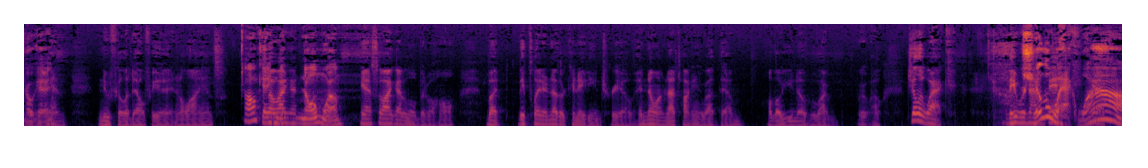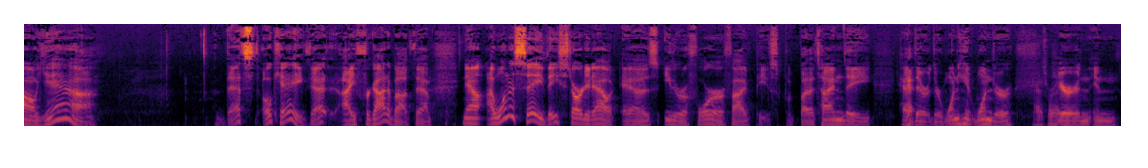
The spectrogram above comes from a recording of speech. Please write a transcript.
okay. and New Philadelphia and Alliance. Oh, okay. So got- know 'em well. Yeah, so I got a little bit of a haul. But they played another Canadian trio, and no, I'm not talking about them. Although you know who I'm. Well, Chilliwack. They were not Chilliwack. Wow. Yeah. That's okay. That I forgot about them. Now I want to say they started out as either a four or a five piece, but by the time they had their, their one hit wonder That's right. here in in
